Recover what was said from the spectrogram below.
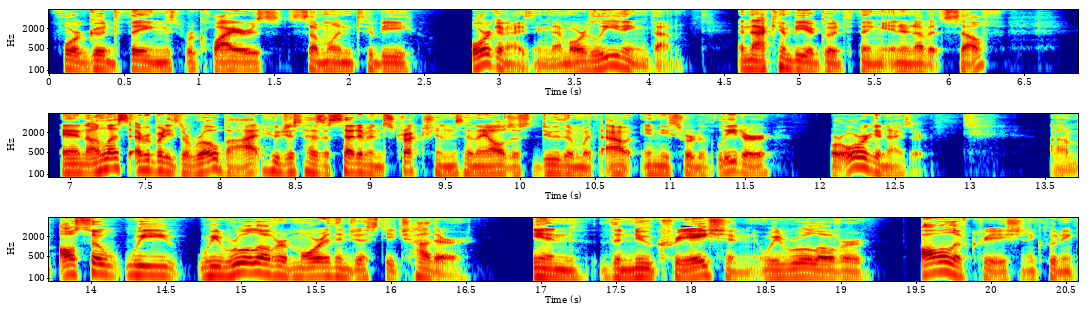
for good things, requires someone to be organizing them or leading them and that can be a good thing in and of itself. And unless everybody's a robot who just has a set of instructions and they all just do them without any sort of leader or organizer. Um, also, we we rule over more than just each other in the new creation. We rule over all of creation, including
